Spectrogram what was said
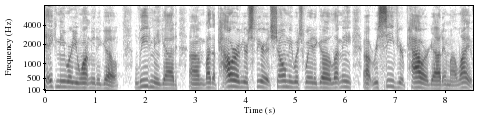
take me where you want me to go." lead me, God. Um, by the power of your Spirit, show me which way to go. Let me uh, receive your power, God, in my life.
